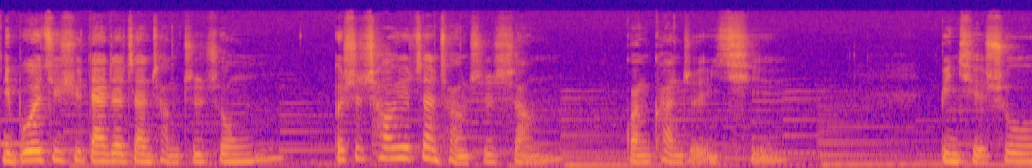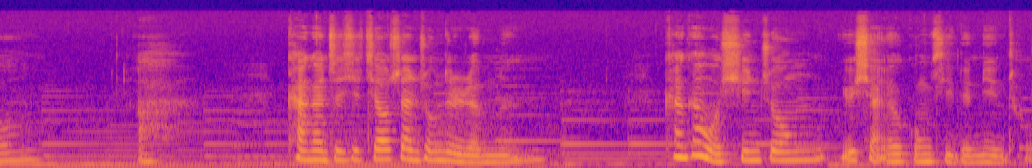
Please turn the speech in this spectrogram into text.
你不会继续待在战场之中，而是超越战场之上，观看着一切。并且说：“啊，看看这些交战中的人们，看看我心中有想要攻击的念头。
